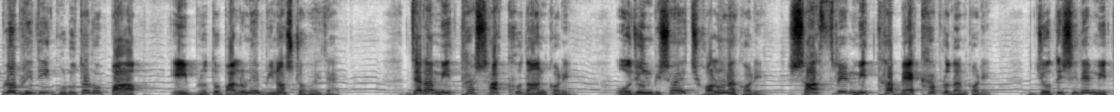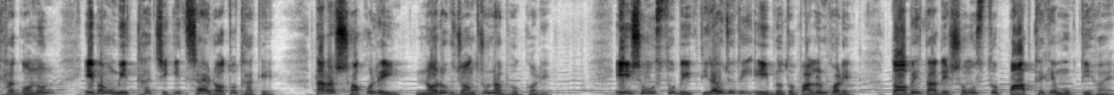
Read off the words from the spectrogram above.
প্রভৃতি গুরুতর পাপ এই ব্রত পালনে বিনষ্ট হয়ে যায়। যারা মিথ্যা সাক্ষ্য দান করে, ওজন বিষয়ে ছলনা করে, শাস্ত্রের মিথ্যা ব্যাখ্যা প্রদান করে, জ্যোতিষীদের মিথ্যা গণন এবং মিথ্যা চিকিৎসায় রত থাকে, তারা সকলেই নরক যন্ত্রণা ভোগ করে। এই সমস্ত ব্যক্তিরাও যদি এই ব্রত পালন করে, তবে তাদের সমস্ত পাপ থেকে মুক্তি হয়।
